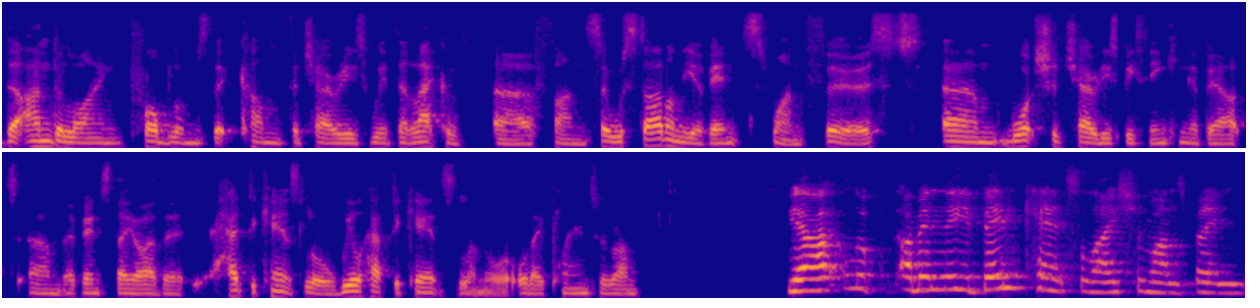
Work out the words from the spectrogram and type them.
the underlying problems that come for charities with the lack of uh, funds. So we'll start on the events one first. Um, what should charities be thinking about um, events they either had to cancel or will have to cancel and or, or they plan to run? Yeah, look, I mean, the event cancellation one's been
